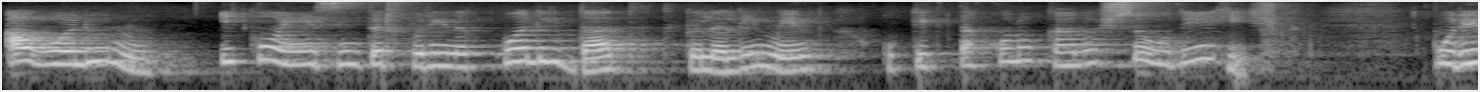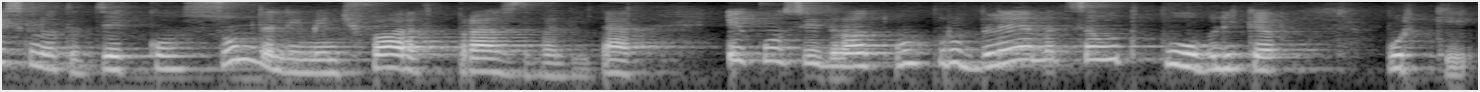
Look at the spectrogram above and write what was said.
ao olho nu e com isso interferir na qualidade daquele alimento, o que está colocando a saúde em risco. Por isso que não está a dizer que o consumo de alimentos fora de prazo de validade é considerado um problema de saúde pública, porque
